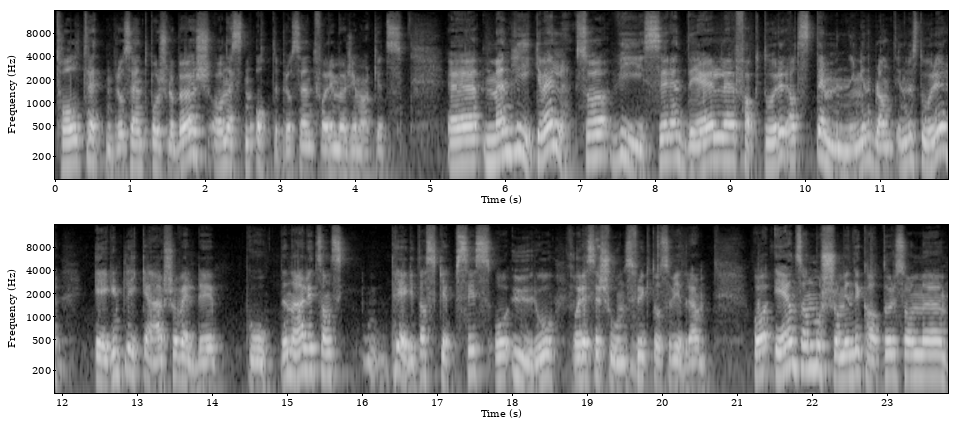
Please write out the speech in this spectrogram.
12-13% på Oslo Børs og nesten 8% for emerging markets. Eh, men likevel så viser en del faktorer at stemningen blant investorer egentlig ikke er så veldig god. Den er litt sånn preget av skepsis og uro og resesjonsfrykt osv. Og en sånn morsom indikator som, eh,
